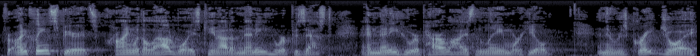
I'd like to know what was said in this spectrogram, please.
For unclean spirits, crying with a loud voice, came out of many who were possessed, and many who were paralyzed and lame were healed. And there was great joy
